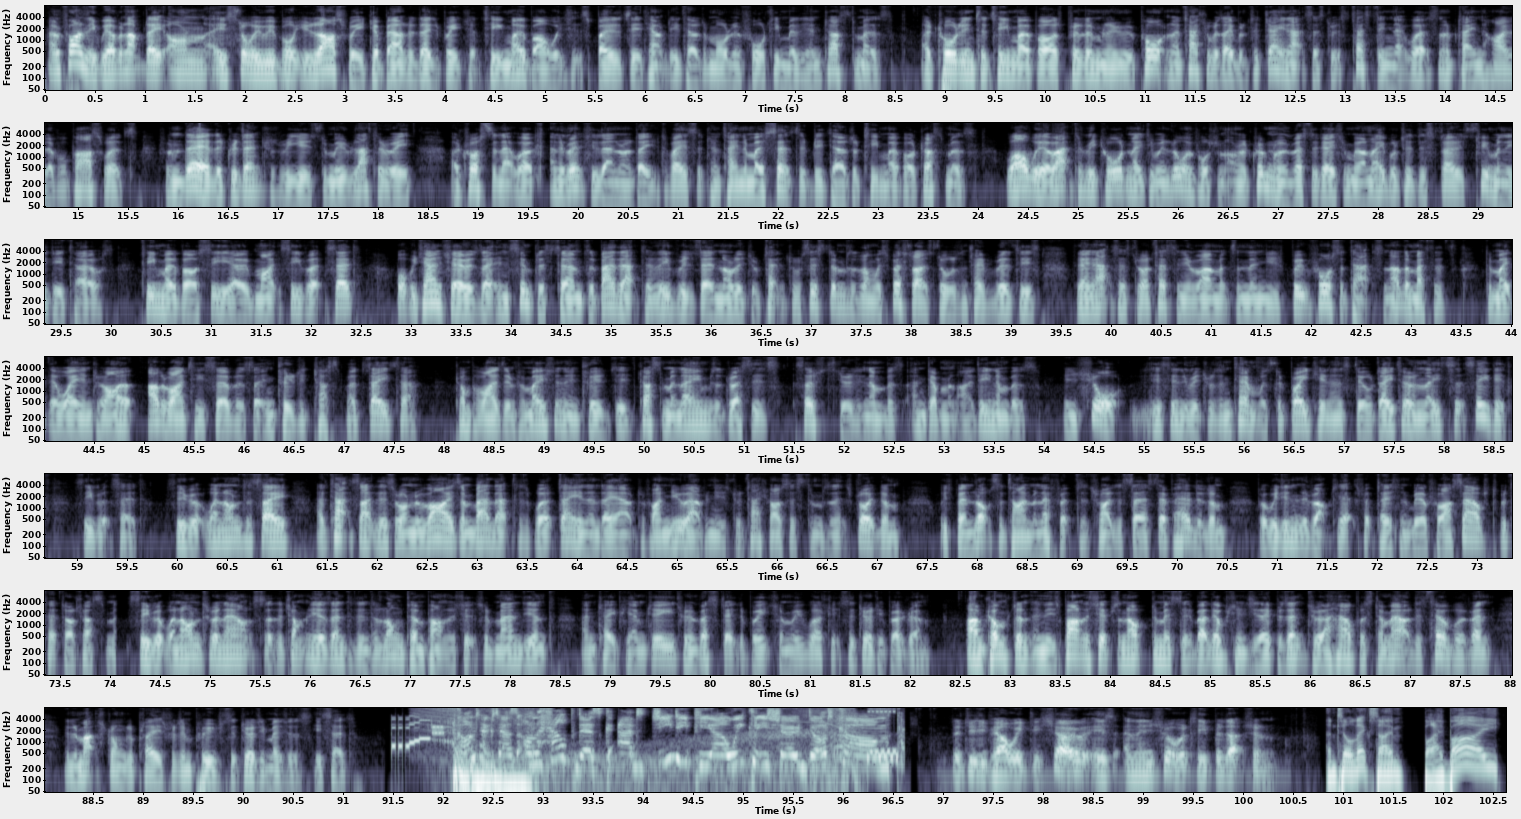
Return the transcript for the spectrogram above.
And finally, we have an update on a story we brought you last week about the data breach at T-Mobile, which exposed the account details of more than 40 million customers. According to T-Mobile's preliminary report, an attacker was able to gain access to its testing networks and obtain high-level passwords. From there, the credentials were used to move laterally across the network and eventually land on a database that contained the most sensitive details of T-Mobile customers. While we are actively coordinating with law enforcement on a criminal investigation, we are unable to disclose too many details. T-Mobile CEO Mike Sievert said, what we can share is that in simplest terms, the bad actor leveraged their knowledge of technical systems along with specialized tools and capabilities to gain access to our testing environments and then use brute force attacks and other methods to make their way into other IT servers that included customer data. Compromised information included customer names, addresses, social security numbers, and government ID numbers. In short, this individual's intent was to break in and steal data, and they succeeded, Sievert said. Sievert went on to say, attacks like this are on the rise, and bad actors work day in and day out to find new avenues to attack our systems and exploit them. We spend lots of time and effort to try to stay a step ahead of them, but we didn't live up to the expectation we have for ourselves to protect our customers. Sievert went on to announce that the company has entered into long-term partnerships with Mandiant and KPMG to investigate the breach and rework its security program. I am confident in these partnerships and optimistic about the opportunities they present to help us come out of this terrible event in a much stronger place with improved security measures, he said. Contact us on helpdesk at gdprweeklyshow.com. The GDPR Weekly Show is an Insurity production. Until next time, bye bye.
